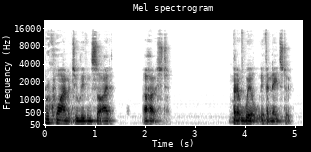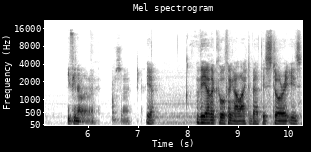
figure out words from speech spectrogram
requirement to live inside a host. But it will if it needs to, if you know what I mean. So, Yeah. The other cool thing I liked about this story is,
